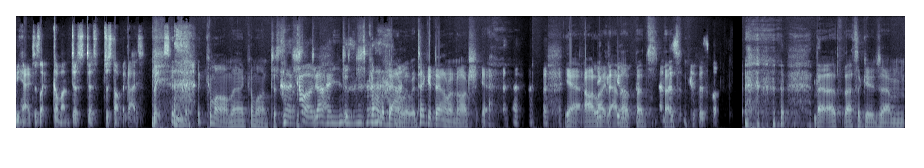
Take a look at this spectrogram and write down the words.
Yeah, just like come on, just just just stop it, guys, please. Come on, man. Come on. Just, just come on, guys. just just calm it down a little bit. Take it down a notch. Yeah. Yeah, I like that. that that's that's let's get this one. that, that that's a good um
